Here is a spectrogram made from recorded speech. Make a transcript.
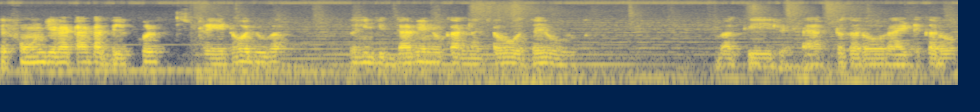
ਤੇ ਫੋਨ ਜਿਹੜਾ ਤੁਹਾਡਾ ਬਿਲਕੁਲ ਸਟ੍ਰੇਟ ਹੋ ਜਾਊਗਾ। ਤੁਸੀਂ ਜਿੱਦਾਂ ਵੀ ਇਹਨੂੰ ਕਰਨਾ ਚਾਹੋ, ਉਦਾਂ ਹੀ ਹੋਊਗਾ ਬਾਕੀ ਲੈਫਟ ਕਰੋ ਰਾਈਟ ਕਰੋ।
